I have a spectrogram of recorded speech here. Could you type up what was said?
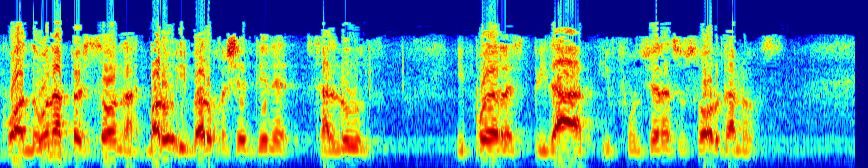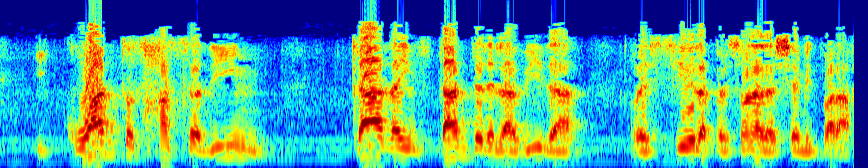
Cuando una persona, y Baruch Hashem tiene salud y puede respirar y funciona sus órganos, y cuántos hasadim cada instante de la vida recibe la persona de Hashem Baraj.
